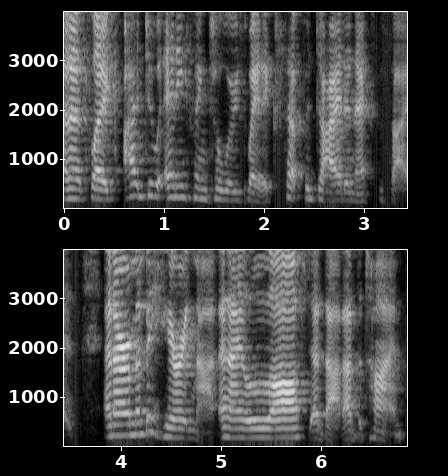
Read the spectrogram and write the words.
and it's like, I'd do anything to lose weight except for diet and exercise. And I remember hearing that and I laughed at that at the time.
